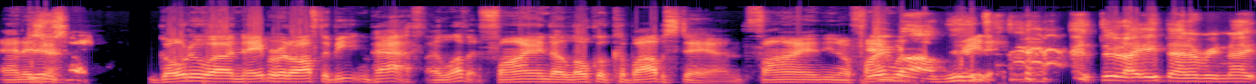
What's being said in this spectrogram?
And as yeah. you say, go to a neighborhood off the beaten path. I love it. Find a local kebab stand. Find, you know, find kebab, where dude, I ate that every night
